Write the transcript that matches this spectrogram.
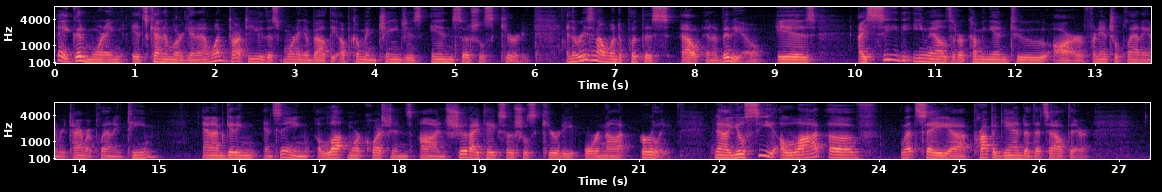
Hey, good morning. It's Ken Himmler again, and I want to talk to you this morning about the upcoming changes in Social Security. And the reason I want to put this out in a video is I see the emails that are coming into our financial planning and retirement planning team, and I'm getting and seeing a lot more questions on should I take Social Security or not early. Now, you'll see a lot of, let's say, uh, propaganda that's out there.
